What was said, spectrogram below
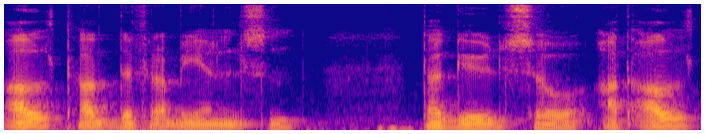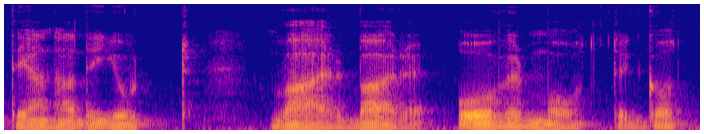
alt hadde fra begynnelsen, da Gud så at alt det han hadde gjort, var bare overmåte godt.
